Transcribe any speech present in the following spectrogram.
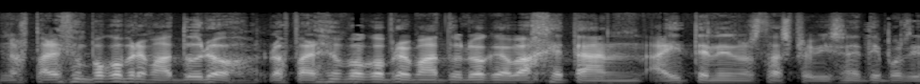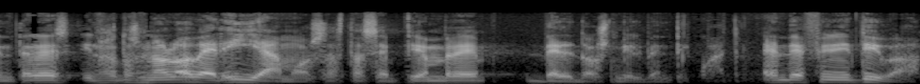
nos parece un poco prematuro, nos parece un poco prematuro que baje tan, ahí tenéis nuestras previsiones de tipos de interés y nosotros no lo veríamos hasta septiembre del 2024. En definitiva,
